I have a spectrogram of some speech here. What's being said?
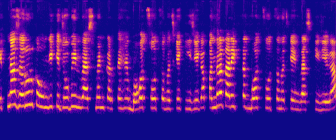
इतना ज़रूर कहूँगी कि जो भी इन्वेस्टमेंट करते हैं, बहुत सोच समझ के कीजिएगा। पंद्रह तारीख तक बहुत सोच समझ के इन्वेस्ट कीजिएगा।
